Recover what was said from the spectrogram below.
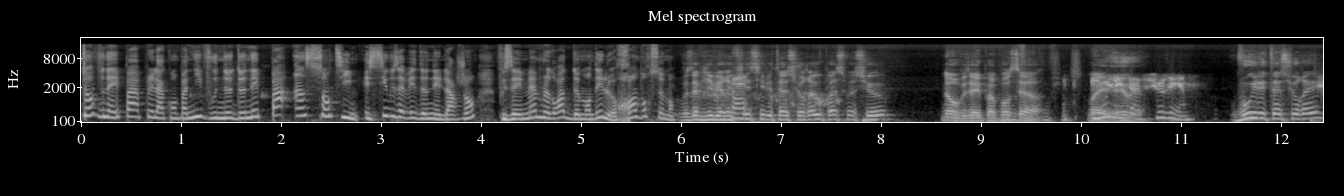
Tant que vous n'avez pas appelé la compagnie, vous ne donnez pas un centime. Et si vous avez donné de l'argent, vous avez même le droit de demander le remboursement. Vous aviez vérifié s'il était assuré ou pas, ce monsieur? Non, vous n'avez pas pensé à. oui, il est assuré. Hein. Vous, il est assuré?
